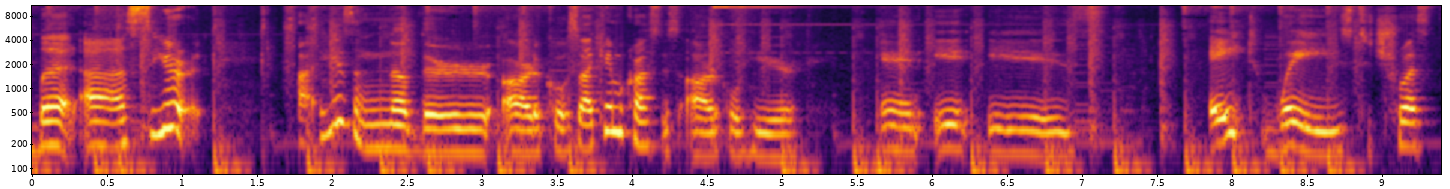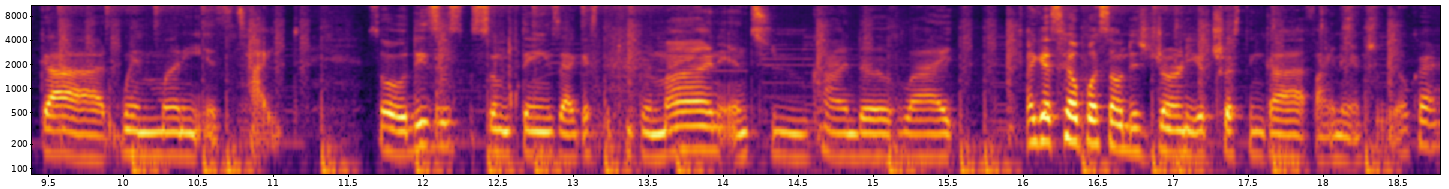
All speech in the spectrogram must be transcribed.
But uh, so here, uh, here's another article. So I came across this article here, and it is eight ways to trust God when money is tight. So these are some things I guess to keep in mind and to kind of like, I guess, help us on this journey of trusting God financially. Okay.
